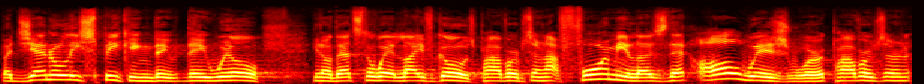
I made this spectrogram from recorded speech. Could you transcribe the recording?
But generally speaking, they, they will you know, that's the way life goes. Proverbs are not formulas that always work. Proverbs are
